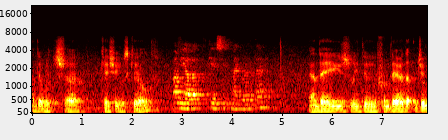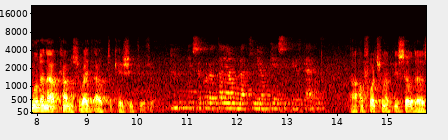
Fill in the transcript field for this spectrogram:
under which uh, Keshi was killed. Ami alatt Késit megölte. And they usually do from there. The Jamuna now comes right out to Keshi Tirtha. És akkor ott a Yamuna kijön Kési Tirtához. Uh, unfortunately, so does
